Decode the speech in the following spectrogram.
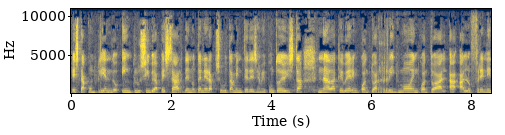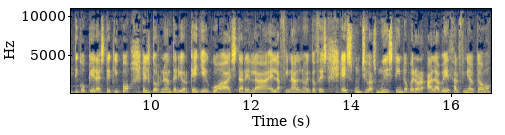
está cumpliendo, inclusive a pesar de no tener absolutamente, desde mi punto de vista, nada que ver en cuanto a ritmo, en cuanto a, a- a lo frenético que era este equipo el torneo anterior que llegó a estar en la, en la final, ¿no? Entonces es un Chivas muy distinto, pero a la vez, al fin y al cabo,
